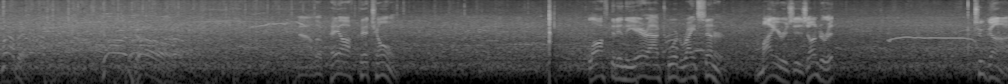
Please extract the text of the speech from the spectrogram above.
Travis Gargo. Now the payoff pitch home. Lofted in the air out toward right center. Myers is under it. Two gone.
